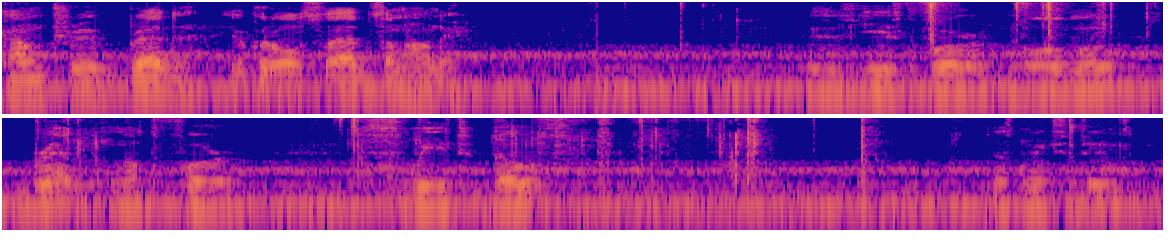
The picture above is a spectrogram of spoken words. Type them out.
country bread, you could also add some honey. This is yeast for normal bread, not for sweet doughs. Just mix it in.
